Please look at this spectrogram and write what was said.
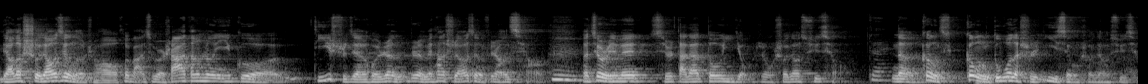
聊到社交性的时候，会把剧本杀当成一个第一时间会认认为它社交性非常强，嗯，那就是因为其实大家都有这种社交需求，对，那更更多的是异性社交需求，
